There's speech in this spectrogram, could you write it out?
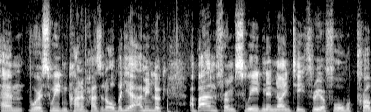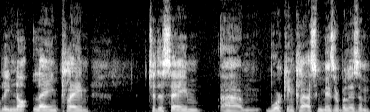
um, where Sweden kind of has it all. But yeah, I mean, look, a band from Sweden in '93 or four were probably not laying claim to the same um, working class miserableism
